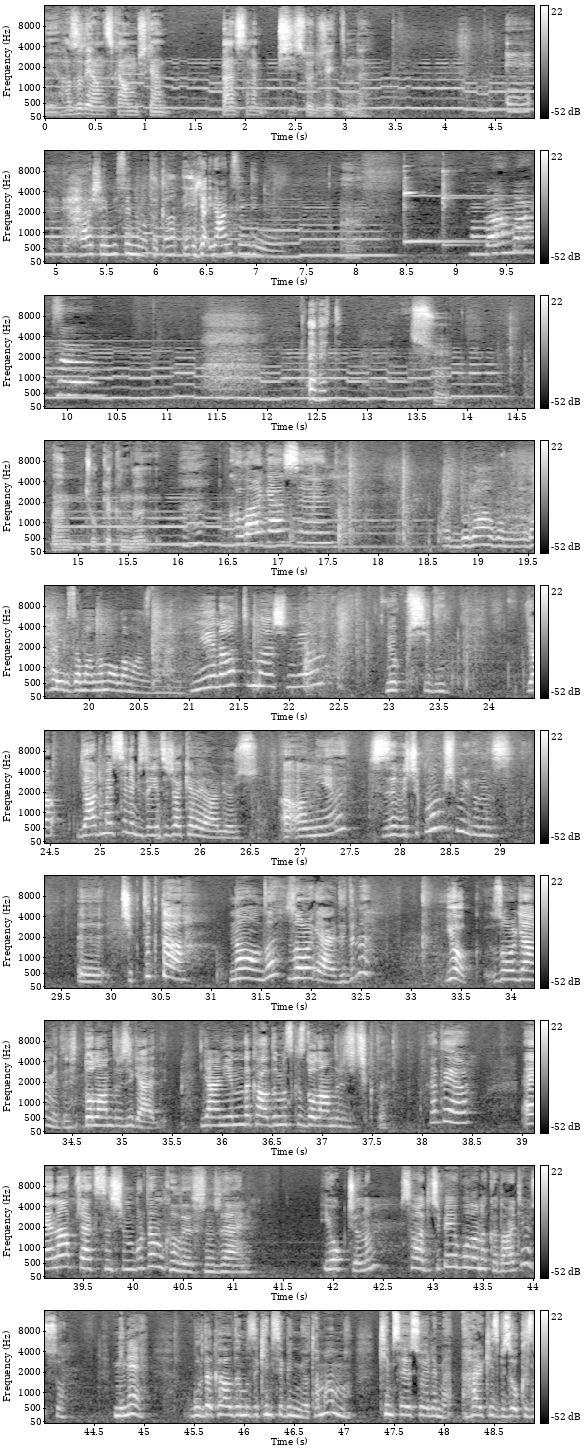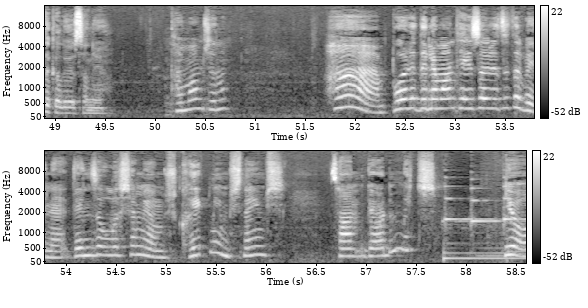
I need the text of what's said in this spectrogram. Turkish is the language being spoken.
Ee, hazır yalnız kalmışken ben sana bir şey söyleyecektim de. Ee, her şeyimiz senin Atakan. Ya- yani seni dinliyorum. Ben baktım. Evet. Su, ben çok yakında Kolay gelsin. Ay bravo Mine. Daha iyi bir zamanlama olamazdı yani. Niye ne yaptım ben şimdi ya? Yok bir şey değil. Ya yardım etsene bize yatacak yer ayarlıyoruz. Aa niye? Siz eve çıkmamış mıydınız? Ee, çıktık da Ne oldu? Zor geldi değil mi? yok zor gelmedi. Dolandırıcı geldi. Yani yanında kaldığımız kız dolandırıcı çıktı. Hadi ya. Ee, ne yapacaksınız şimdi? Burada mı kalıyorsunuz yani? Yok canım. Sadece bir ev bulana kadar değil mi Su? Mine burada kaldığımızı kimse bilmiyor tamam mı? Kimseye söyleme. Herkes bizi o kızla kalıyor sanıyor. Tamam canım. Ha, bu arada Leman teyze aradı da beni. Denize ulaşamıyormuş. Kayıp mıymış, neymiş? Sen gördün mü hiç? Yo.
